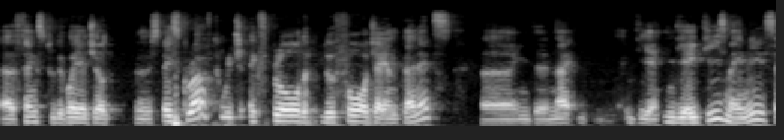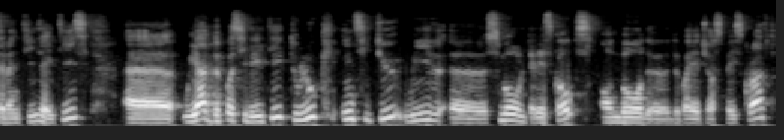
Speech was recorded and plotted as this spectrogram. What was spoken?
uh, thanks to the Voyager uh, spacecraft, which explored the four giant planets in the, the, in the 80s, mainly 70s, 80s, uh, we had the possibility to look in situ with small telescopes on board the Voyager spacecraft,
